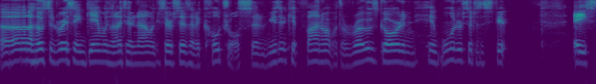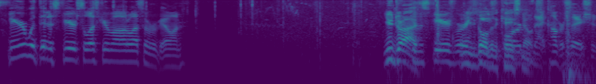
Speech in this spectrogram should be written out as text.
Uh, hosted racing game was in 1909 when considered citizens had a cultural set of music, kept fine art with a rose garden, hid wonders such as a sphere, a sphere within a sphere celestial model. That's where we're going. You drive. Because the spheres were We need to go over the case notes. that conversation.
